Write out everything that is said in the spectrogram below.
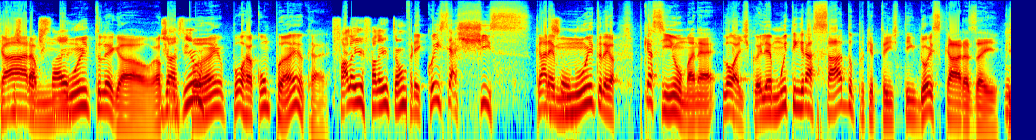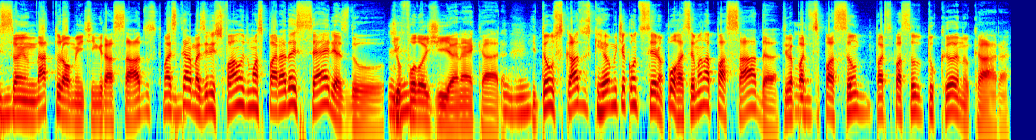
Cara, do muito legal. Eu Já acompanho, viu? Porra, eu acompanho, cara. Fala aí, fala aí então. Frequência X. Cara, é muito legal. Porque assim, uma, né? Lógico, ele é muito engraçado, porque tem, tem dois caras aí que uhum. são naturalmente engraçados. Mas, uhum. cara, mas eles falam de umas paradas sérias do, de uhum. ufologia, né, cara? Uhum. Então, os casos que realmente aconteceram. Porra, semana passada teve a uhum. participação, participação do Tucano, cara.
